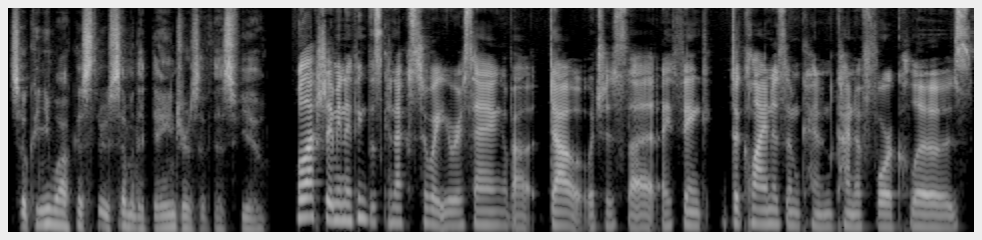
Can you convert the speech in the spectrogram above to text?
So, can you walk us through some of the dangers of this view? Well, actually, I mean, I think this connects to what you were saying about doubt, which is that I think declinism can kind of foreclose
